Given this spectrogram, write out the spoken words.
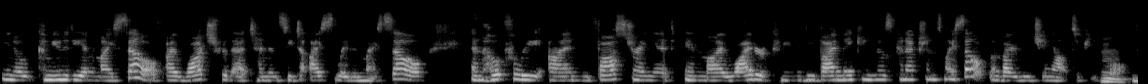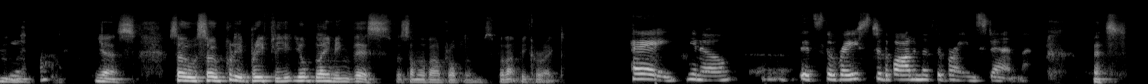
you know community and myself i watch for that tendency to isolate in myself and hopefully i'm fostering it in my wider community by making those connections myself and by reaching out to people mm-hmm. you know? yes so so put it briefly you're blaming this for some of our problems would that be correct hey you know it's the race to the bottom of the brainstem yes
